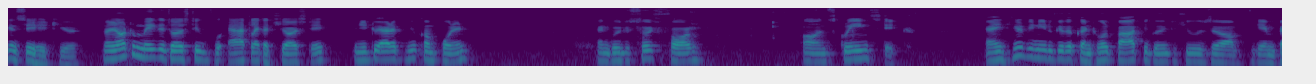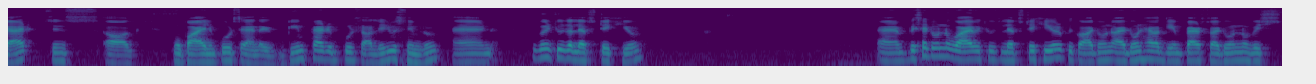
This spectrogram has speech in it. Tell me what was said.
You can see it here. Now in order to make the joystick act like a joystick we need to add a new component. And going to search for on screen stick. And here we need to give a control path. We're going to choose uh, gamepad since uh, mobile inputs and the gamepad inputs are little similar. And we're going to choose the left stick here. And this I don't know why we choose left stick here because I don't I don't have a gamepad so I don't know which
